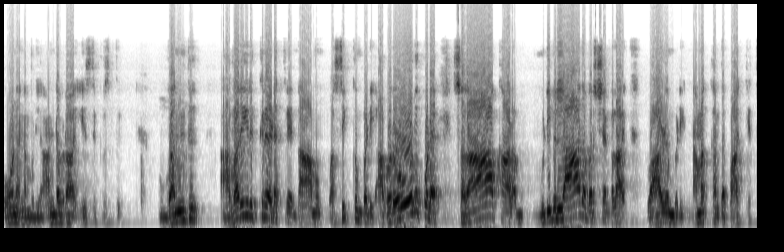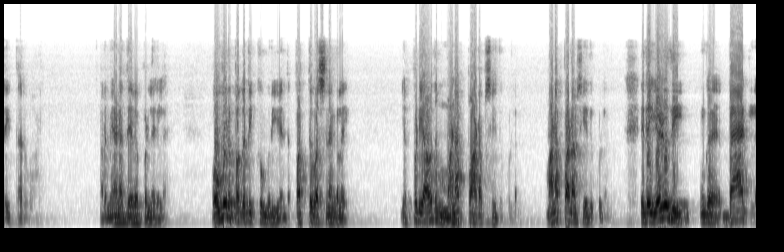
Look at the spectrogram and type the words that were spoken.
போன நம்முடைய ஆண்டவரா இயேசு கிறிஸ்து வந்து அவர் இருக்கிற இடத்துல நாமும் வசிக்கும்படி அவரோடு கூட சதா காலம் முடிவில்லாத வருஷங்களாய் வாழும்படி நமக்கு அந்த பாக்கியத்தை தருவார். அருமையான தேவ பிள்ளைகளை ஒவ்வொரு பகுதிக்கும் உரிய இந்த பத்து வசனங்களை எப்படியாவது மனப்பாடம் செய்து கொள்ளுங்கள். மனப்பாடம் செய்து கொள்ளுங்க இதை எழுதி உங்க பேக்ல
